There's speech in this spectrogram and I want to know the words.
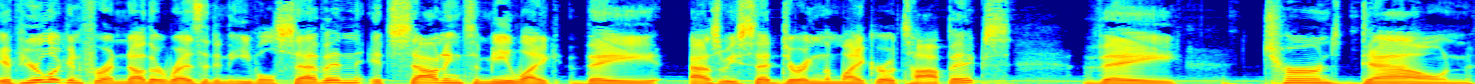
if you're looking for another Resident Evil 7, it's sounding to me like they, as we said during the micro topics, they turned down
